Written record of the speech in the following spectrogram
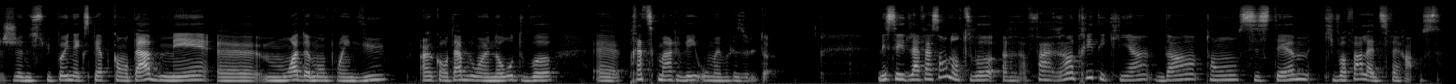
je ne suis pas une experte comptable, mais euh, moi, de mon point de vue, un comptable ou un autre va pratiquement arriver au même résultat. Mais c'est de la façon dont tu vas faire rentrer tes clients dans ton système qui va faire la différence.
